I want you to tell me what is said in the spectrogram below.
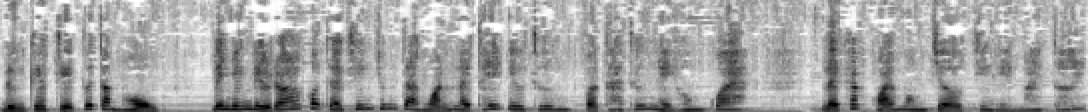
Đừng keo kiệt với tâm hồn, để những điều đó có thể khiến chúng ta ngoảnh lại thấy yêu thương và tha thứ ngày hôm qua, lại khắc khoải mong chờ khi ngày mai tới.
